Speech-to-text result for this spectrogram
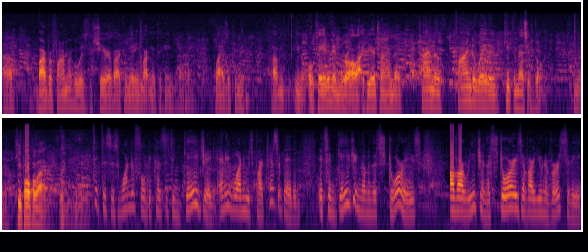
Uh, Barbara Farmer, who is the chair of our committee, Martin Luther King uh, Plaza Committee, um, you know, okayed it, and we're all out here trying to trying to find a way to keep the message going. Keep hope alive. I think this is wonderful because it's engaging anyone who's participating. It's engaging them in the stories of our region, the stories of our university,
